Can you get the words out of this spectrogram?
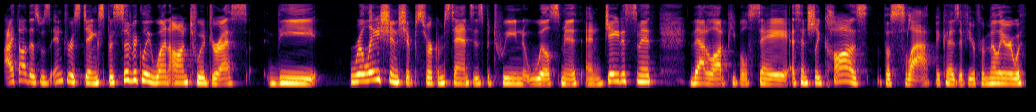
I thought this was interesting. Specifically, went on to address the relationship circumstances between Will Smith and Jada Smith that a lot of people say essentially caused the slap. Because if you're familiar with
